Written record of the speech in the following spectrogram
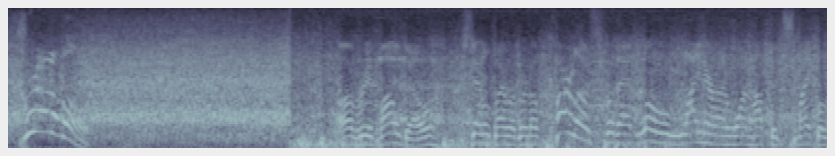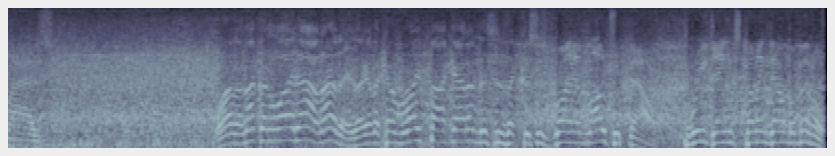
Incredible! Of Rivaldo, by Roberto Carlos for that low liner on one hop that Schmeichel has. Well, they're not going to lie down, are they? They're going to come right back at him. This is a... This is Brian Laudrup now. Three Danes coming down the middle.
